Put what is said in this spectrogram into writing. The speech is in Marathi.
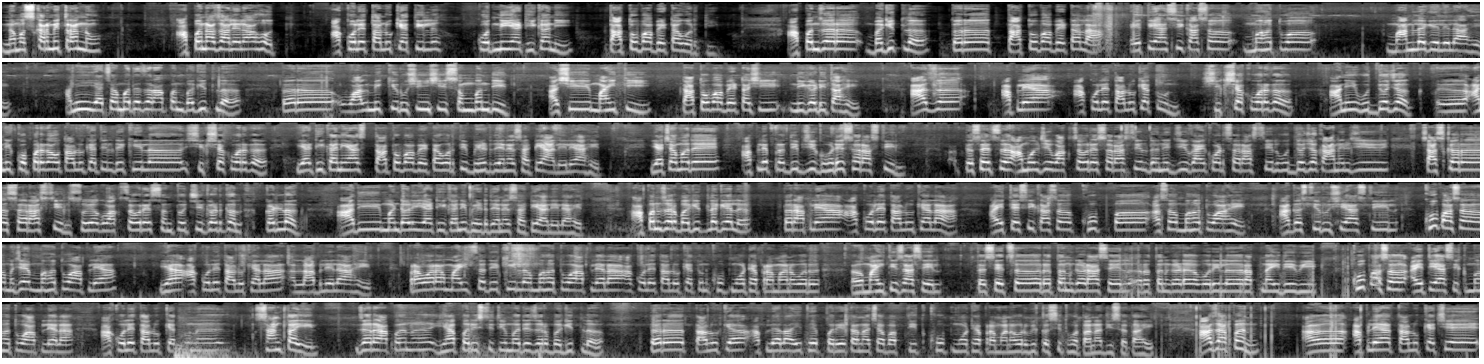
नमस्कार मित्रांनो आपण आज आलेलो आहोत अकोले तालुक्यातील कोदणी या ठिकाणी तातोबा बेटावरती. आपण जर बघितलं तर तातोबा बेटाला ऐतिहासिक असं महत्त्व मानलं गेलेलं आहे. आणि याच्यामध्ये जर आपण बघितलं तर वाल्मिकी ऋषींशी संबंधित अशी माहिती तातोबा बेटाशी निगडीत आहे. आज आपल्या अकोले तालुक्यातून शिक्षक वर्ग आणि उद्योजक आणि कोपरगाव तालुक्यातील देखील शिक्षक वर्ग या ठिकाणी आज तातोबा बेटावरती भेट देण्यासाठी आलेले आहेत. याच्यामध्ये आपले प्रदीपजी घोडे सर असतील तसेच अमोलजी वाकचौरे सर असतील धनेशजी गायकवाड सर असतील उद्योजक अनिलजी चासकर सर असतील सुयोग वाकचौरे संतोषजी गडकल कडलग आदी मंडळी या ठिकाणी भेट देण्यासाठी आलेले आहेत. आपण जर बघितलं गेलं तर आपल्या अकोले तालुक्याला ऐतिहासिक असं खूप असं महत्त्व आहे. अगस्ती ऋषी असतील खूप असं म्हणजे महत्त्व आपल्या या अकोले तालुक्याला लाभलेलं आहे. प्रवारा माईचं देखील महत्त्व आपल्याला अकोले तालुक्यातून खूप मोठ्या प्रमाणावर माहितीच असेल. तसेच रतनगड असेल रतनगडावरील रत्नाई देवी खूप असं ऐतिहासिक महत्त्व आपल्याला अकोले तालुक्यातून सांगता येईल. जर आपण ह्या परिस्थितीमध्ये जर बघितलं तर तालुक्या आपल्याला इथे पर्यटनाच्या बाबतीत खूप मोठ्या प्रमाणावर विकसित होताना दिसत आहे. आज आपण आपल्या तालुक्याचे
